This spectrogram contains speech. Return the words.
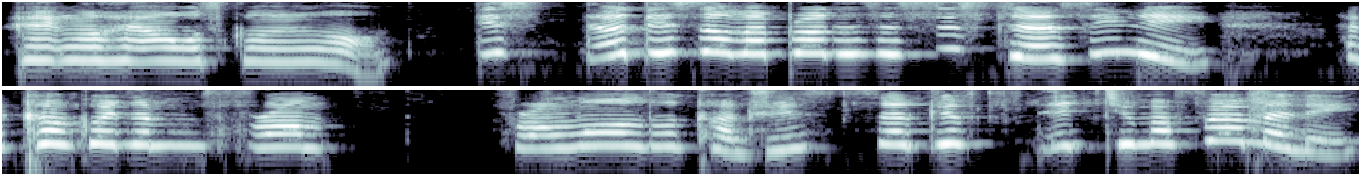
Hang on, hang on, what's going on? This, uh, these are my brothers and sisters, isn't I conquered them from from all the countries, so I give it to my family.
